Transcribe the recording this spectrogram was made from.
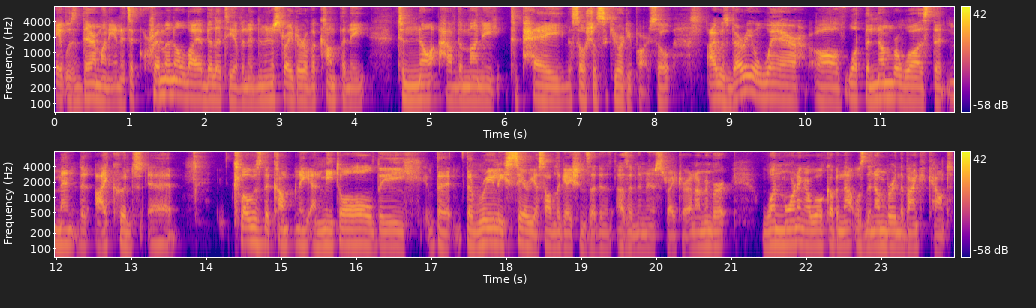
It was their money, and it's a criminal liability of an administrator of a company to not have the money to pay the social security part. So I was very aware of what the number was that meant that I could uh, close the company and meet all the the, the really serious obligations as an administrator. And I remember one morning I woke up and that was the number in the bank account.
